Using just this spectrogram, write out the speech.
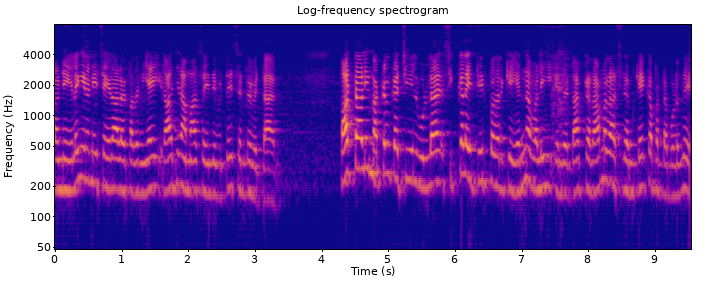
தன்னுடைய இளைஞரணி செயலாளர் பதவியை ராஜினாமா செய்துவிட்டு சென்றுவிட்டார். பாட்டாளி மக்கள் கட்சியில் உள்ள சிக்கலை தீர்ப்பதற்கு என்ன வழி என்று டாக்டர் ராமதாஸிடம் கேட்கப்பட்ட பொழுது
